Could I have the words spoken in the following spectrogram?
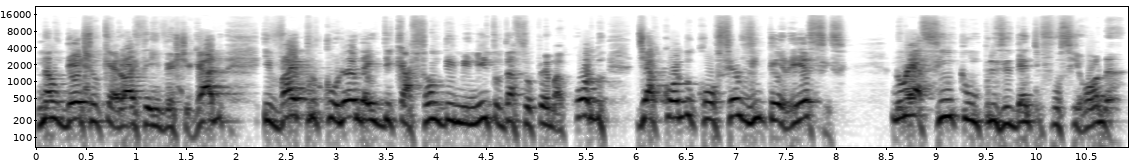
não deixa o Queiroz ser investigado e vai procurando a indicação de ministro da Suprema Corte de acordo com seus interesses. Não é assim que um presidente funciona.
